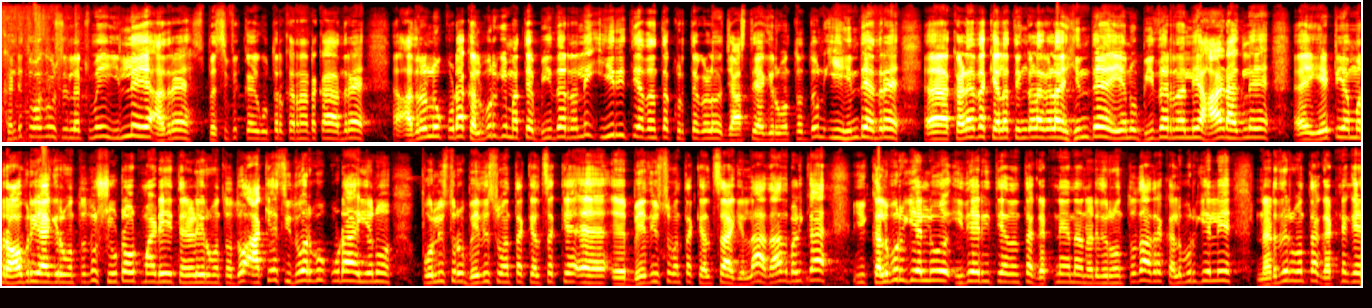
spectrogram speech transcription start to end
ಖಂಡಿತವಾಗಿಯೂ ಶ್ರೀಲಕ್ಷ್ಮಿ ಇಲ್ಲಿ ಆದರೆ ಸ್ಪೆಸಿಫಿಕ್ ಆಗಿ ಉತ್ತರ ಕರ್ನಾಟಕ ಅಂದರೆ ಅದರಲ್ಲೂ ಕೂಡ ಕಲಬುರಗಿ ಮತ್ತು ಬೀದರ್ನಲ್ಲಿ ಈ ರೀತಿಯಾದಂಥ ಕೃತ್ಯಗಳು ಜಾಸ್ತಿ ಆಗಿರುವಂಥದ್ದು ಈ ಹಿಂದೆ ಅಂದರೆ ಕಳೆದ ಕೆಲ ತಿಂಗಳ ಹಿಂದೆ ಏನು ಬೀದರ್ನಲ್ಲಿ ಹಾಡಾಗಲೇ ಎ ಟಿ ಎಂ ರಾಬರಿ ಆಗಿರುವಂಥದ್ದು ಶೂಟೌಟ್ ಮಾಡಿ ತೆರಳಿರುವಂಥದ್ದು ಆ ಕೇಸ್ ಇದುವರೆಗೂ ಕೂಡ ಏನು ಪೊಲೀಸರು ಭೇದಿಸುವಂಥ ಕೆಲಸಕ್ಕೆ ಭೇದಿಸುವಂಥ ಕೆಲಸ ಆಗಿಲ್ಲ. ಅದಾದ ಬಳಿಕ ಈ ಕಲಬುರಗಿಯಲ್ಲೂ ಇದೇ ರೀತಿಯಾದಂಥ ಘಟನೆಯನ್ನು ನಡೆದಿರುವಂಥದ್ದು ಆದರೆ ಕಲಬುರಗಿಯಲ್ಲಿ ನಡೆದಿರುವಂಥ ಘಟನೆಗೆ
